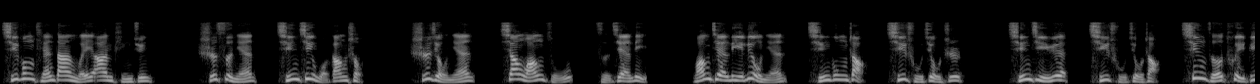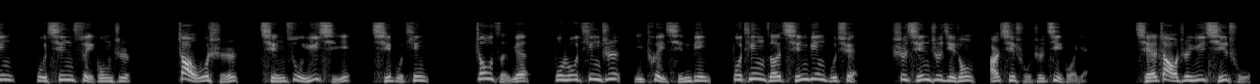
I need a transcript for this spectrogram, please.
齐封田丹为安平君。十四年，秦击我刚寿。十九年，襄王卒，子建立。王建立六年，秦公赵。齐楚救之，秦既曰：“齐楚救赵，亲则退兵，不亲遂攻之。”赵无时，请诉于齐，齐不听。周子曰：“不如听之以退秦兵，不听则秦兵不却，是秦之计中，而齐楚之计过也。且赵之于齐楚，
